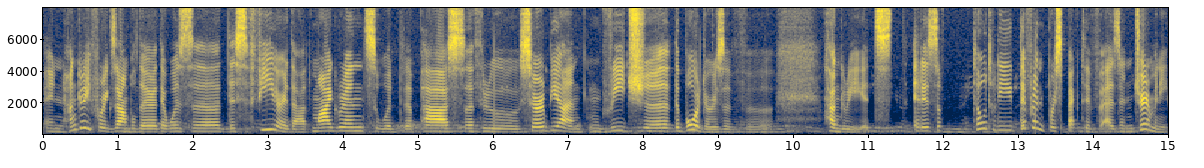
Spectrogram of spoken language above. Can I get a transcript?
In Hungary, for example, there, there was uh, this fear that migrants would uh, pass uh, through Serbia and reach uh, the borders of Hungary. It's, it is a totally different perspective as in Germany.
